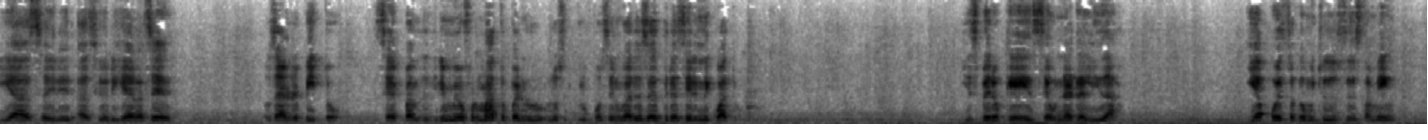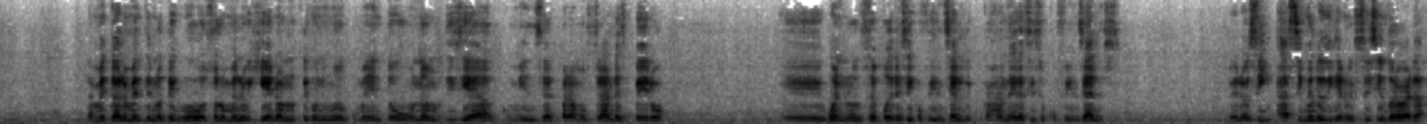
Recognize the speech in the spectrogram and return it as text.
Y hace, hace original la sede. O sea, repito, se mantendría el mismo formato, pero los grupos en lugar de ser tres serían de cuatro. Y espero que sea una realidad. Y apuesto que muchos de ustedes también. Lamentablemente no tengo, solo me lo dijeron, no tengo ningún documento o una noticia confidencial para mostrarles, pero eh, bueno, no se podría decir confidencial, Caja Negra sí son confidenciales. Pero sí, así me lo dijeron, estoy diciendo la verdad.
